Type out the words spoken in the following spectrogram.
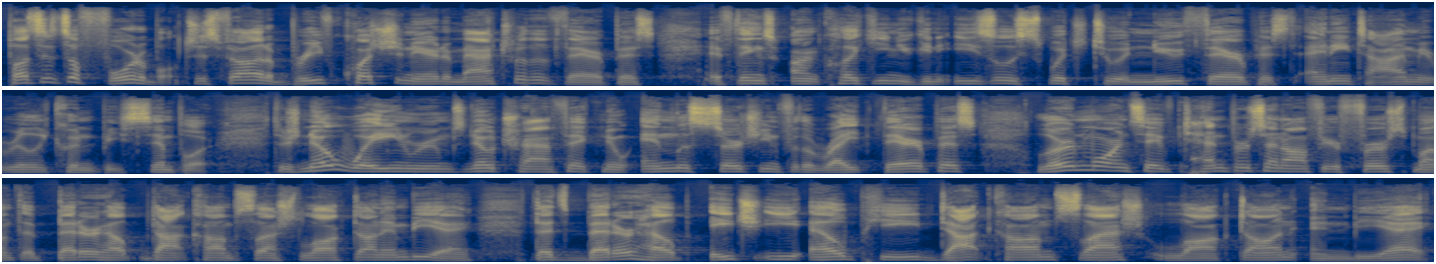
Plus, it's affordable. Just fill out a brief questionnaire to match with a therapist. If things aren't clicking, you can easily switch to a new therapist anytime. It really couldn't be simpler. There's no waiting rooms, no traffic, no endless searching for the right therapist. Learn more and save 10% off your first month at betterhelp.com slash lockedonnba. That's betterhelp, H-E-L-P dot com slash lockedonnba.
